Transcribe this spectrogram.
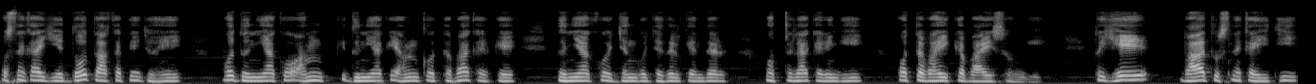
उसने कहा, ये दो ताकतें जो हैं, वो दुनिया को अमन दुनिया के अमन को तबाह करके दुनिया को जंग जदल के अंदर मुबतला करेंगी और तबाही का बायस होंगी। तो ये बात उसने कही थी।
